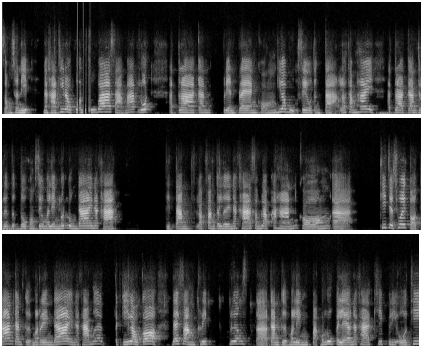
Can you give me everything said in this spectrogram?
12 ชนิดนะคะ ที่เราควรรู้ว่าสามารถลดอัตราการเปลี่ยนแปลงของเยื่อบุเซลล์ต่างๆ แล้วทำให้อัตราการเจริญเติบโตของเซลล์มะเร็งลดลงได้นะคะ ติดตามรับฟังกันเลยนะคะสำหรับอาหารของอ่า ที่จะช่วยต่อต้านการเกิดมะเร็งได้นะคะ เมื่อตะกี้เราก็ได้ฟังคลิปเรื่องอการเกิดมะเร็งปากมดลูกไปแล้วนะคะ คลิปวิดีโอที่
